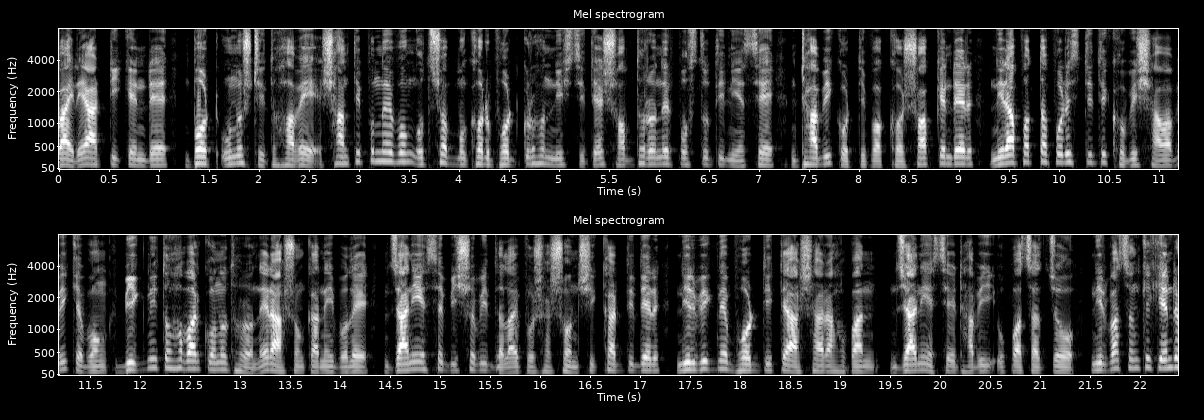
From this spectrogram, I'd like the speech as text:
বাইরে আটটি কেন্দ্রে ভোট অনুষ্ঠিত হবে। শান্তিপূর্ণ এবং উৎসব মুখর ভোট গ্রহণ নিশ্চিতে সব ধরনের প্রস্তুতি নিয়েছে ঢাবি কর্তৃপক্ষ। সব কেন্দ্রের নিরাপত্তা পরিস্থিতি খুবই স্বাভাবিক এবং বিঘ্নিত হবার কোনো ধরনের আশঙ্কা নেই বলে জানিয়েছে বিশ্ববিদ্যালয় প্রশাসন। শিক্ষার্থীদের নির্বিঘ্নে ভোট দিতে আসার আহ্বান জানিয়েছে ঢাবি উপাচার্য। নির্বাচনকে কেন্দ্র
